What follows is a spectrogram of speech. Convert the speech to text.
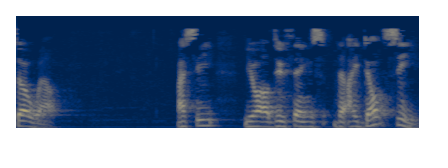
so well. I see you all do things that I don't see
